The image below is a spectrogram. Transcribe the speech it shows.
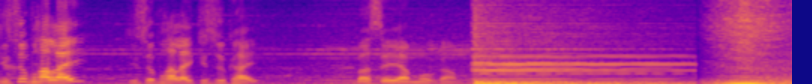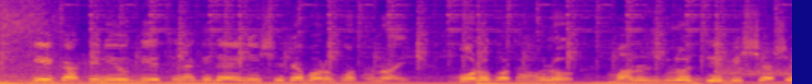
কিছু ফালাই কিছু ফালাই কিছু খাই। বাস এই আমু কাম। কে কাকে নিয়োগ দিয়েছে নাকি দেয়নি সেটা বড় কথা নয়। বড় কথা হলো, মানুষগুলো যে বিশ্বাসে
